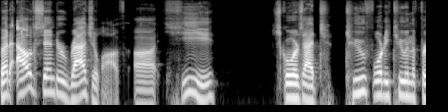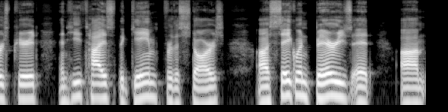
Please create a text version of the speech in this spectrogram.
But Alexander Radulov, uh, he scores at 242 in the first period, and he ties the game for the Stars. Uh, Seguin buries it. Um,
